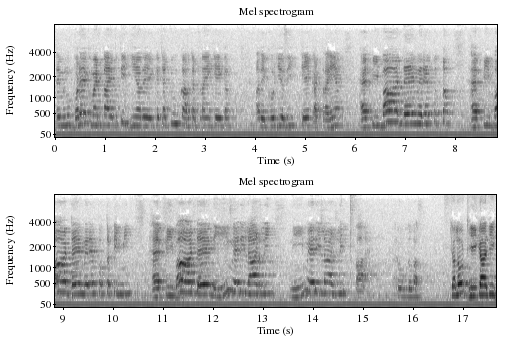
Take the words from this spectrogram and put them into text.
ਤੇ ਮੈਨੂੰ ਬੜੇ ਕਮੈਂਟ ਆਏ ਭਤੀਜੀਆਂ ਦੇ ਕਿ ਚਾਚੂ ਕਦ ਕੱਟਣਾ ਹੈ ਕੇਕ ਆ ਦੇਖੋ ਜੀ ਅਸੀਂ ਕੇਕ ਕੱਟ ਰਹੇ ਆ ਹੈਪੀ ਬਰਥਡੇ ਮੇਰੇ ਪੁੱਤ ਹੈਪੀ ਬਰਥਡੇ ਮੇਰੇ ਪੁੱਤ ਟਿੰਮੀ। ਹੈਪੀ ਬਰਥਡੇ ਨੀ ਮੇਰੀ ਲਾਡਲੀ, ਨੀ ਮੇਰੀ ਲਾਡਲੀ। ਆ ਲੈ, ਰੋਕ ਦੋ ਬਸ। ਚਲੋ ਠੀਕ ਆ ਜੀ,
